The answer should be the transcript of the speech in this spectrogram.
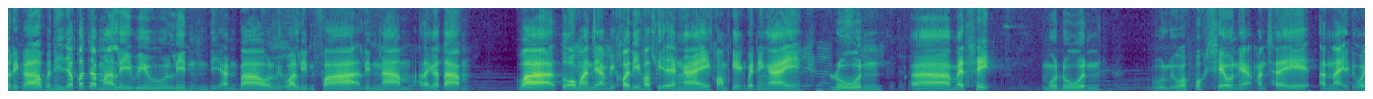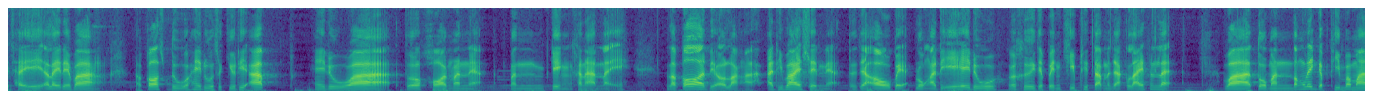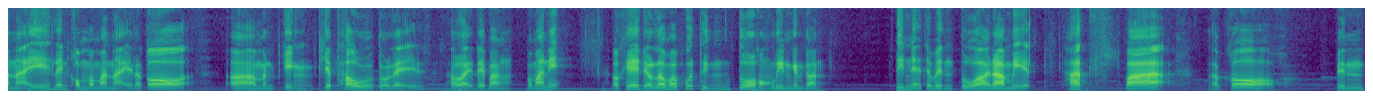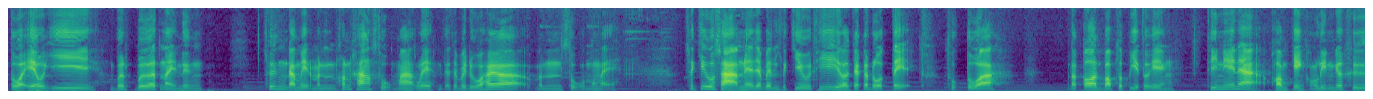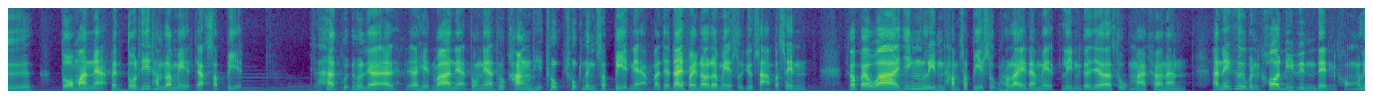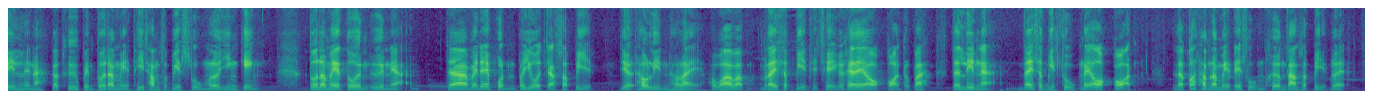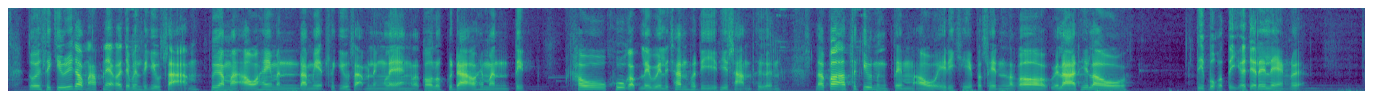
วัสดีครับ วันนี้เจ้าก็จะมารีวิวลินดีอันบาวหรือว่าลินฟ้าลินน้ำอะไรก็ตาม ว่าตัวมันเนี่ยมีข้อดีข้อเสียยังไง ความเก่งเป็นยังไง รูนอ่าเมทริกโมดูลหรือว่าพวกเชลเนี่ยมันใช้อันไหนหรือว่าใช้อะไรได้บ้าง แล้วก็ดูให้ดูสกิลที่อัพให้ดูว่าตัวละครมันเนี่ยมันเก่งขนาดไหน แล้วก็เดี๋ยวหลังอธิบายเสร็จเนี่ยเดี๋ยวจะเอาไปลง RDA ให้ดูก็คือจะเป็นคลิปที่ตัดมาจากไลฟ์นั่นแหละว่าตัวมันต้องเล่นกับทีมประมาณไหนเล่นคอมประมาณไหนแล้วก็ อ่ามันเก่งเทียบเท่าตัวไหนเท่าไหร่ได้บ้างประมาณนี้ โอเค เดี๋ยวเรามาพูดถึงตัวของลินกันก่อนลินเนี่ยจะเป็นตัวดาเมจธาตุฟ้า แล้วก็เป็นตัว LE เบิร์ดเบิร์ดหน่อยนึง ซึ่งดาเมจมันค่อนข้างสูงมากเลย เดี๋ยวจะไปดูให้ว่ามันสูงตรงไหน สกิลสามเนี่ยจะเป็นสกิลที่เราจะกระโดดเตะทุกตัว แล้วก็บัฟสปีดตัวเอง ทีนี้เนี่ยความเก่งของลินก็คือตัวมันเนี่ยเป็นตัวที่ทำดาเมจจากสปีด ถ้าคุณจะจะเห็นว่าเนี่ยตรงเนี้ยทุกครั้งที่ทุกทุกหนึ่งสปีดเนี่ยมันจะได้ไฟนอลดาเมจ0.3%ก็แปลว่ายิ่งลินทำสปีดสูงเท่าไหร่ดาเมจลินก็จะสูงมากเท่านั้น อันนี้คือเป็นข้อดีเด่นของลินเลยนะ ก็คือเป็นตัวดาเมจที่ทำสปีดสูงแล้วยิ่งเก่ง ตัวดาเมจตัวอื่นๆเนี่ยจะไม่ได้ผลประโยชน์จากสปีดเยอะเท่าลินเท่าไหร่ เพราะว่าแบบได้สปีดเฉยๆก็แค่ได้ออกก่อนถูกปะแต่ลินอะได้สปีดสูงได้ออกก่อน แล้วก็ทำดาเมจได้สูงเพิ่มตามสปีดด้วย โดยสกิลที่จอมอัพเนี่ยก็จะเป็นสกิล3เพื่อมาเอาให้มันดาเมจสกิล3แรงๆแล้วก็ลดคูดาวให้มันติด เข้าคู่กับเลเวลชันพอดีที่ 3 เทิร์น แล้วก็อัพสกิลหนึ่งเต็มเอา ADK เปอร์เซ็นต์แล้วก็เวลาที่เราตีปกติก็จะได้แรงด้วย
